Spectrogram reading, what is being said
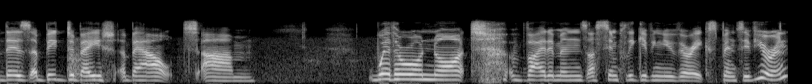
There's a big debate about um, whether or not vitamins are simply giving you very expensive urine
